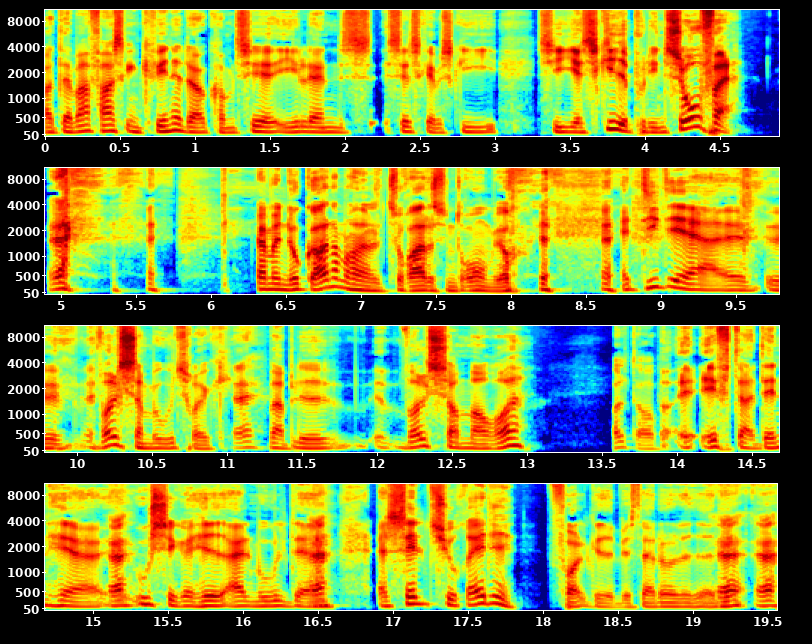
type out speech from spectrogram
Og der var faktisk en kvinde, der kom til i et eller andet selskab sige, sige, jeg skider på din sofa. ja, men nu gør når man har Tourette-syndrom, jo. At de der øh, øh, voldsomme udtryk Ja. ja. var blevet øh, voldsommere. Hold da op. øh, efter den her Ja. ja. usikkerhed og alt muligt der, Ja. ja. at selv Tourette-folket, hvis der er noget, der hedder Ja, det, ja.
